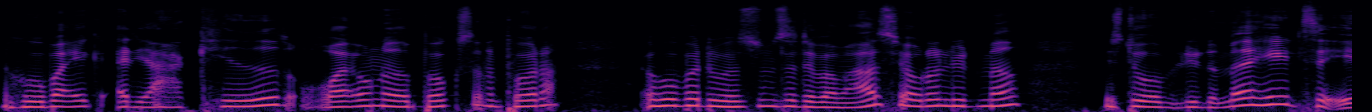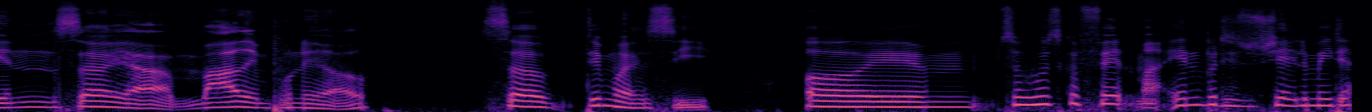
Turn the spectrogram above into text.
Jeg håber ikke, at jeg har kædet røven ud af bukserne på dig. Jeg håber, du har syntes, at det var meget sjovt at lytte med. Hvis du har lyttet med helt til enden, så er jeg meget imponeret. Så det må jeg sige. Og øhm, så husk at finde mig inde på de sociale medier.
